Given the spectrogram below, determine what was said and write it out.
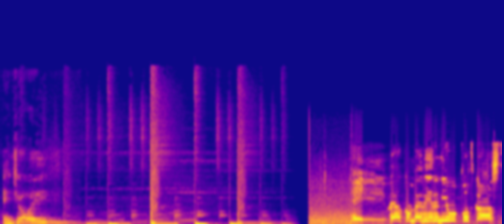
Enjoy! Hey, welkom bij weer een nieuwe podcast.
